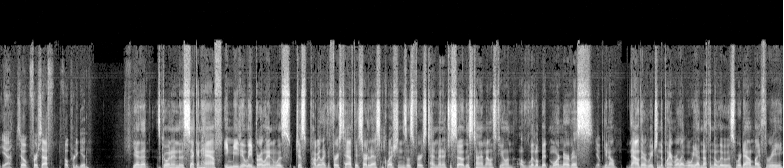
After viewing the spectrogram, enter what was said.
Yeah. So first half felt pretty good. Yeah, that's going into the second half. Immediately, Berlin was just probably like the first half. They started asking questions those first 10 minutes or so. This time I was feeling a little bit more nervous. Yep. You know, now they're reaching the point where, like, well, we have nothing to lose. We're down by three.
